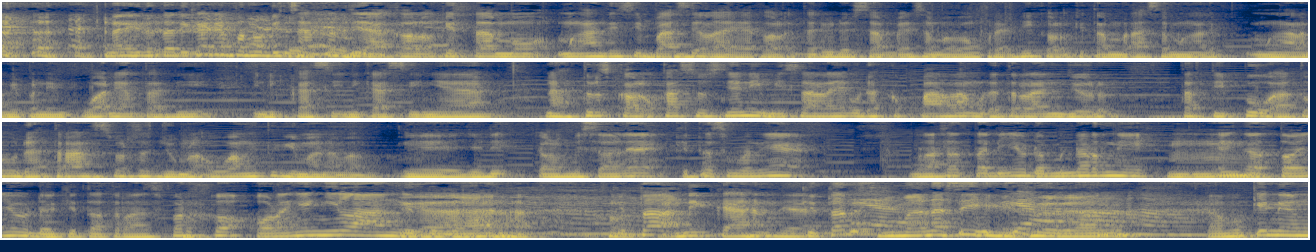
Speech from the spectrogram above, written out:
nah itu tadi kan yang perlu dicatat ya kalau kita mau mengantisipasi lah ya kalau tadi udah disampaikan sama bang Freddy kalau kita merasa mengalami, mengalami penipuan yang tadi indikasi-indikasinya nah terus kalau kasusnya nih misalnya udah kepalang udah terlanjur tertipu atau udah transfer sejumlah uang itu gimana bang? Iya, jadi kalau misalnya kita sebenarnya merasa tadinya udah bener nih, eh nggak taunya udah kita transfer kok orangnya ngilang gitu Iya. kan. Kita Panik kan ya. kita harus Iya. gimana sih gitu Iya. kan nah mungkin yang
